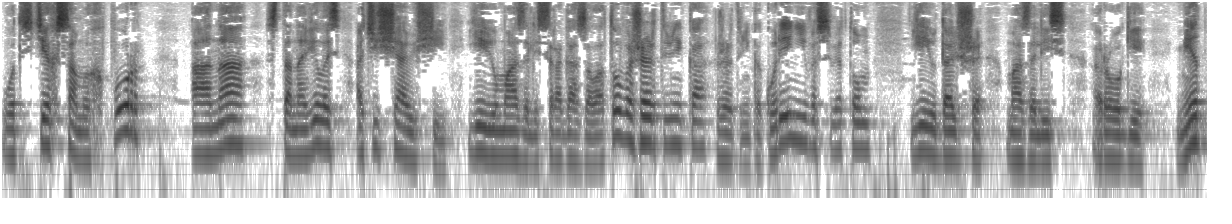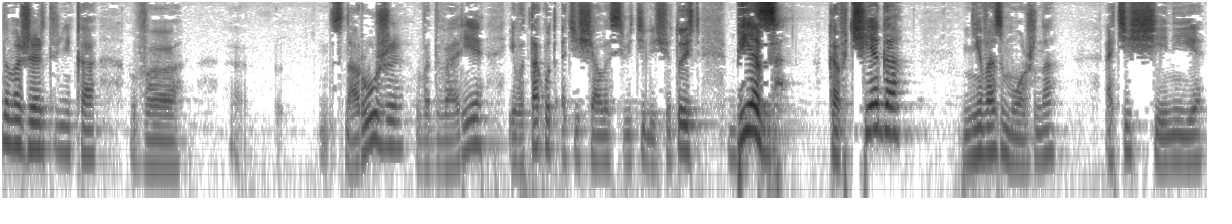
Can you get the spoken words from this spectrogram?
вот с тех самых пор а она становилась очищающей. Ею мазались рога золотого жертвенника, жертвенника курения во святом, ею дальше мазались роги медного жертвенника в, э, снаружи, во дворе, и вот так вот очищалось святилище. То есть без ковчега невозможно очищение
